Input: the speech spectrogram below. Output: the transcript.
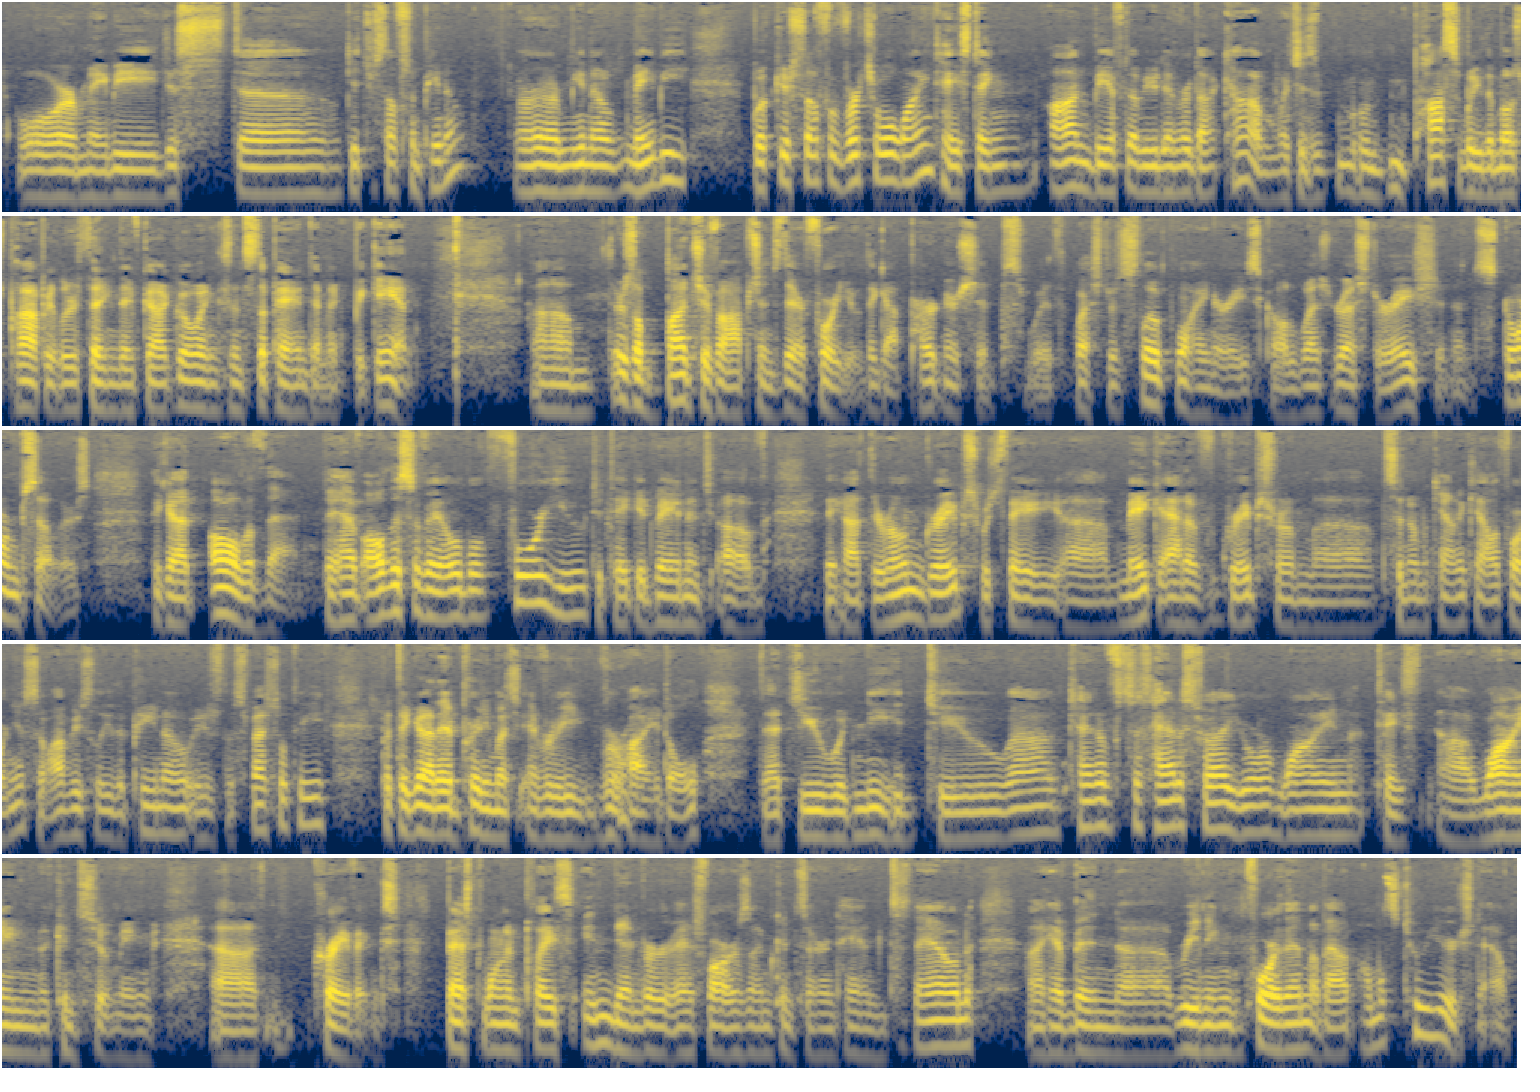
Or maybe just uh, get yourself some Pinot. Or, you know, maybe book yourself a virtual wine tasting on bfwdenver.com, which is possibly the most popular thing they've got going since the pandemic began. Um, there's a bunch of options there for you. They got partnerships with Western Slope wineries called West Restoration and Storm Cellars. They got all of that. They have all this available for you to take advantage of. They got their own grapes, which they uh, make out of grapes from uh, Sonoma County, California. So obviously the Pinot is the specialty, but they got in pretty much every varietal that you would need to uh, kind of satisfy your wine taste, uh, wine consuming uh, cravings best wine place in Denver, as far as I'm concerned, hands down. I have been uh, reading for them about almost two years now,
